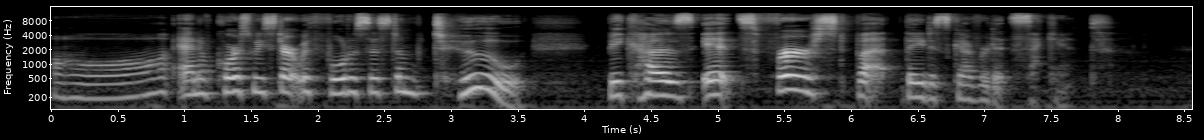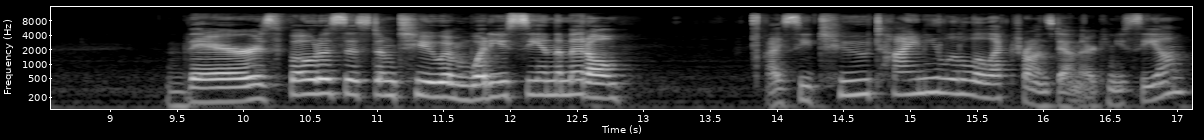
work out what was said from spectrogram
Aww. And of course, we start with photosystem two because it's first, but they discovered it second. There's photosystem 2, and what do you see in the middle? I see two tiny little electrons down there. Can you see them?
